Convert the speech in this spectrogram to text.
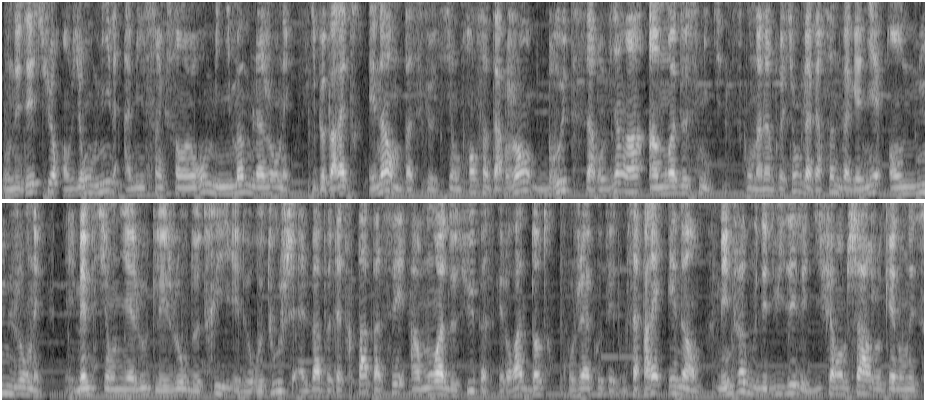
on était sur environ 1000 à 1500 euros minimum la journée. Ce qui peut paraître énorme parce que si on prend cet argent, brut, ça revient à un mois de SMIC. Ce qu'on a l'impression que la personne va gagner en une journée. Et même si on y ajoute les jours de tri et de retouche, elle va peut-être pas passer un mois dessus parce qu'elle aura d'autres projets à côté. Donc ça paraît énorme. Mais une fois que vous déduisez les différentes charges auxquelles on est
